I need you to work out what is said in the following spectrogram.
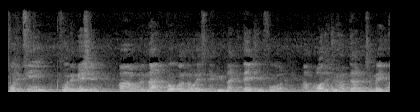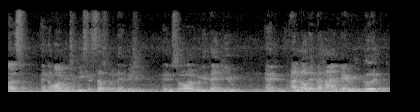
for the team, for the mission, uh, will not go unnoticed. And we'd like to thank you for um, all that you have done to make us and the Army to be successful in that mission. And so I really thank you. And I know that behind every good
